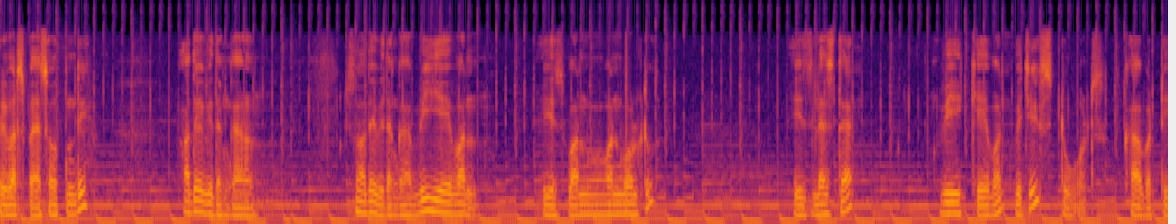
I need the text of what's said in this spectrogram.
రివర్స్ బయాస్ అవుతుంది. అదేవిధంగా సో అదేవిధంగా V A one is one one volt is less than V K one which is two volts కాబట్టి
